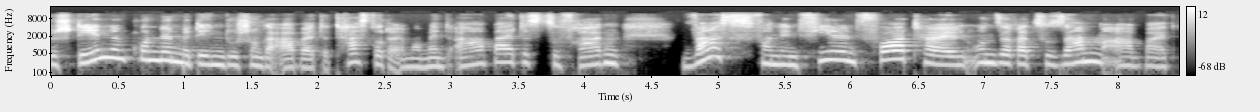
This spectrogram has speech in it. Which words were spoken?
bestehenden Kunden, mit denen du schon gearbeitet hast oder im Moment arbeitest, zu fragen, was von den vielen Vorteilen unserer Zusammenarbeit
